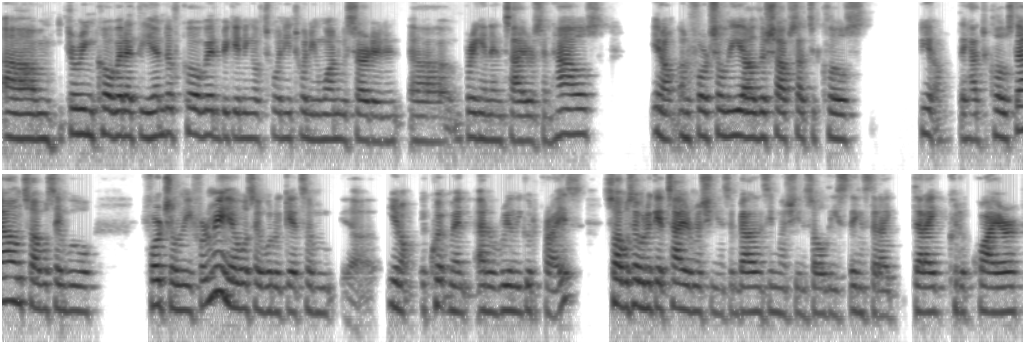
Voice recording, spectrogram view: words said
um, during COVID. At the end of COVID, beginning of 2021, we started uh, bringing in tires in house. You know, unfortunately, other shops had to close. You know, they had to close down. So I was able fortunately for me, I was able to get some, uh, you know, equipment at a really good price. So I was able to get tire machines and balancing machines, all these things that I that I could acquire.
